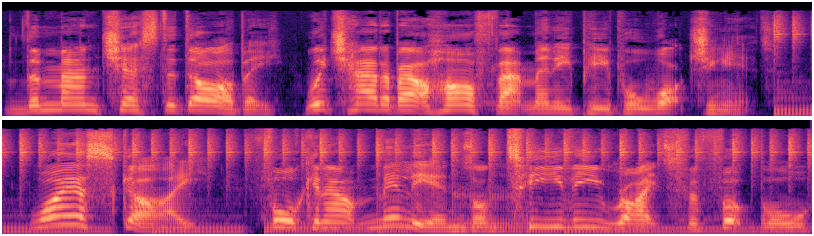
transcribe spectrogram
the Manchester Derby, which had about half that many people watching it. Why are Sky forking out millions on TV rights for football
